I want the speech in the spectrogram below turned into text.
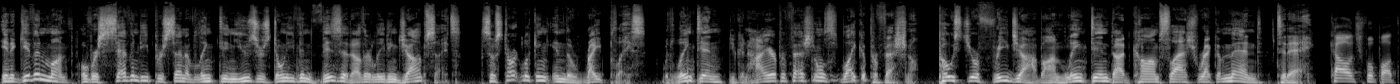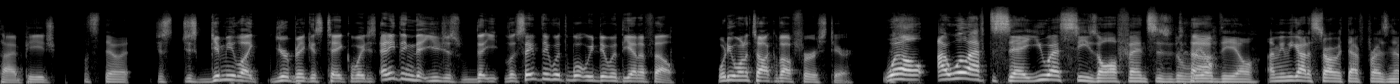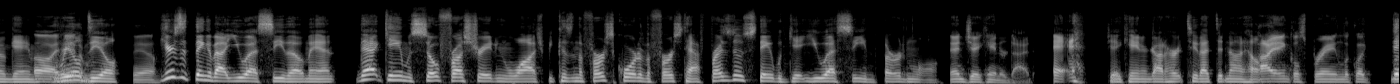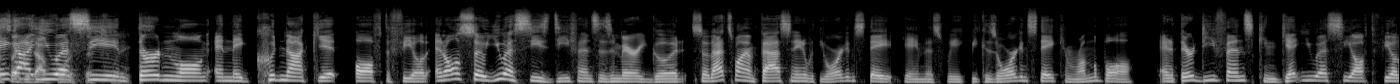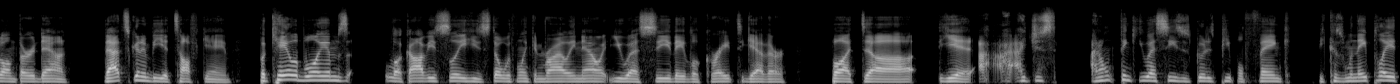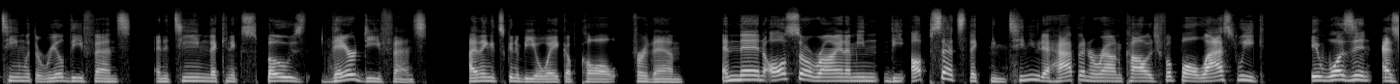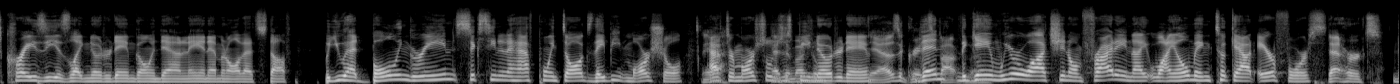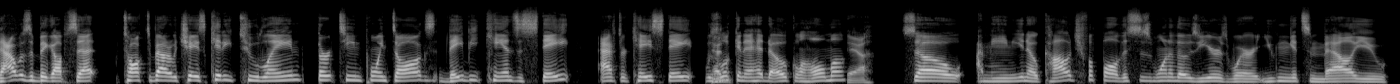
In a given month, over 70% of LinkedIn users don't even visit other leading job sites. So start looking in the right place. With LinkedIn, you can hire professionals like a professional. Post your free job on linkedin.com slash recommend today. college football time, Peach. Let's do it. Just just give me like your biggest takeaway, just anything that you just that you, same thing with what we did with the NFL. What do you want to talk about first here? Well, I will have to say USC's offense is the real deal. I mean, we got to start with that Fresno game. Oh, real deal. Yeah. Here's the thing about USC though, man. That game was so frustrating to watch because in the first quarter, the first half, Fresno State would get USC in third and long. And Jake Haener died. Eh, eh. Jake Haener got hurt too. That did not help. High ankle sprain. Look like they like got out four to six USC in third and long, and they could not get off the field. And also, USC's defense isn't very good. So that's why I'm fascinated with the Oregon State game this week because Oregon State can run the ball. And if their defense can get USC off the field on third down, that's going to be a tough game. But Caleb Williams, look, obviously, he's still with Lincoln Riley now at USC. They look great together. But uh, yeah, I, I just I don't think USC is as good as people think because when they play a team with a real defense and a team that can expose their defense, I think it's going to be a wake up call for them. And then also, Ryan, I mean, the upsets that continue to happen around college football. Last week, it wasn't as crazy as like Notre Dame going down and A&M and all that stuff. But you had Bowling Green, 16 and a half point dogs. They beat Marshall Yeah. after Marshall After just beat Notre Dame. Yeah, that was a great then the them. game we were watching on Friday night, Wyoming took out Air Force. That hurts. That was a big upset. Talked about it with Chase Kitty, Tulane, 13 point dogs. They beat Kansas State after K State was looking ahead to Oklahoma. Yeah. So, I mean, you know, college football, this is one of those years where you can get some value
